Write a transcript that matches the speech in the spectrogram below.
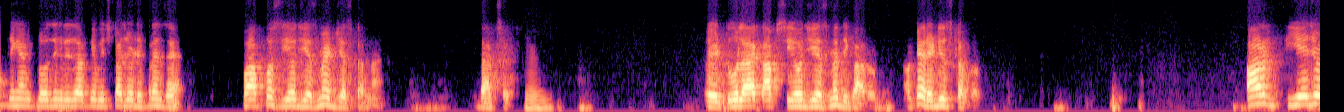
ओपनिंग एंड क्लोजिंग रिजर्व के बीच का जो डिफरेंस है वो आपको सीओजीएस में एडजस्ट करना है तो ये टू लाख आप सीओजीएस में दिखा दोगे ओके रिड्यूस कर दो और ये जो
